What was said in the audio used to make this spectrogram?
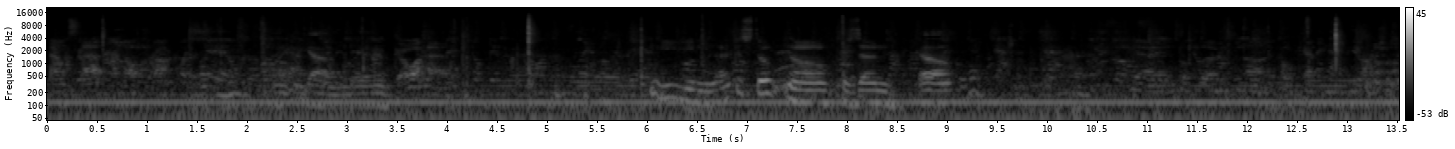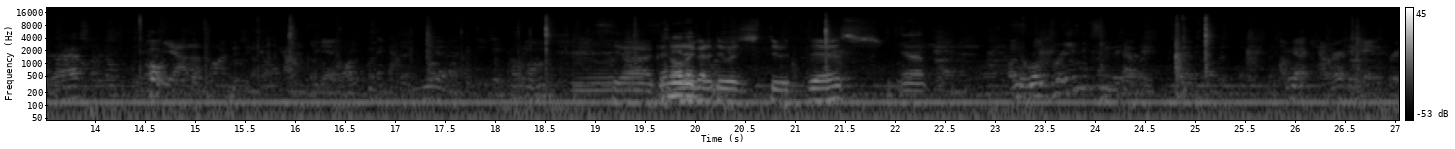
Bounce that, and I'll draw a card. You got me, dude. Go ahead. I can still no, because then Go. Because all I a- gotta do is do this, Yeah. Underworld Dreams? I'm gonna counter it and gain three.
